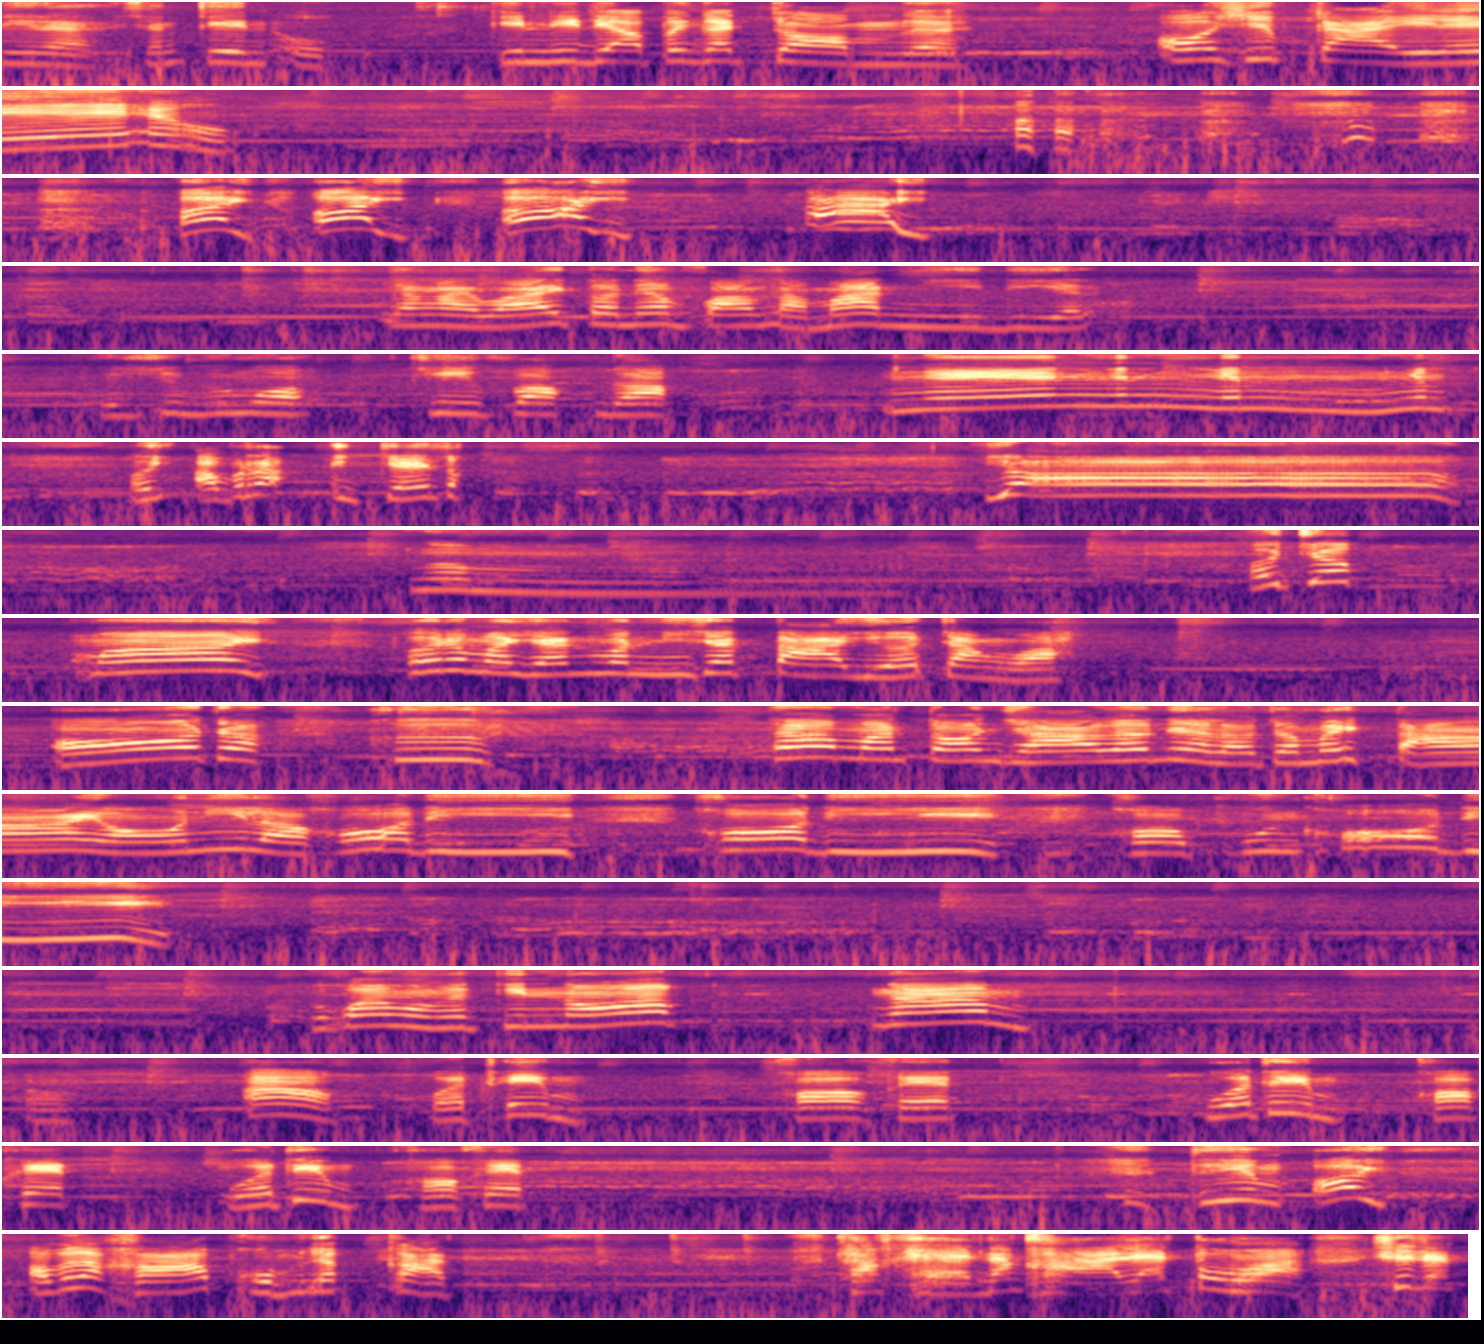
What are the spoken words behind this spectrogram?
นี่แหละฉันกินโอ้กินทีเดียวเป็นกระจอมเลย โอชิบไก่แล้วเฮ้ยเฮ้ยเฮ้ยเฮ้ยยังไงวะไอ้ตัวเนี้ยความสามารถมีดีอะวิชิบโมทีฟอกดอกเงี้ยเงี้ยเงี้ย เฮ้ยเอาละไอ้เจ๊สักยางมเฮ้ยจึ๊บไม่เฮ้ยทำไมฉันวันนี้ฉันตายเยอะจังวะ อ๋อจะคือ ถ้ามันตอนเช้าแล้วเนี่ยเราจะไม่ตาย อ๋อ นี่เหรอข้อดี ข้อดี ขอบคุณข้อดี ทุกคนผมจะกินนกงามอ้าวหัวทิมคอเคล็ดหัวทิมคอเคล็ดหัวทิมคอเคล็ดทิมเอ้ยเอาไปละครับ ผมจะกัดทั้งแขนทั้งขาและตัวฉันจะ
